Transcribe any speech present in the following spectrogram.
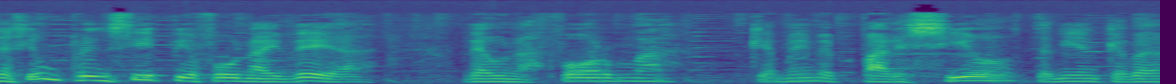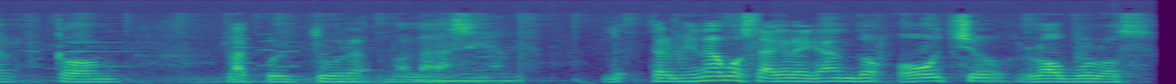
Desde un principio fue una idea de una forma que a mí me pareció tenían que ver con la cultura malasia. Terminamos agregando ocho lóbulos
